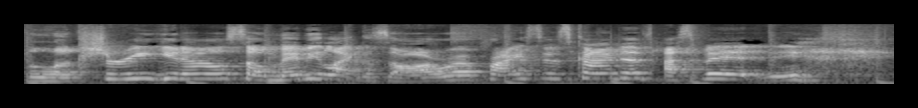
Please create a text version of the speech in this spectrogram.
luxury, you know? So maybe like Zara prices kind of. I spent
